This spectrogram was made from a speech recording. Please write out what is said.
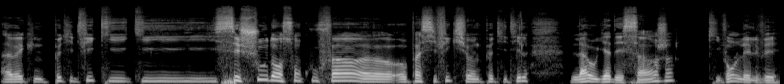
avec une petite fille qui, qui s'échoue dans son couffin euh, au Pacifique sur une petite île, là où il y a des singes qui vont l'élever.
